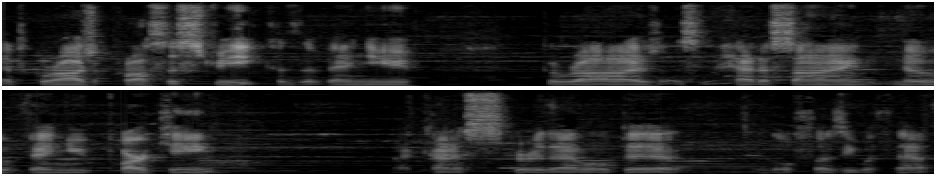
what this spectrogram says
at the garage across the street because the venue garage had a sign no venue parking. I kind of spurred that a little bit, a little fuzzy with that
